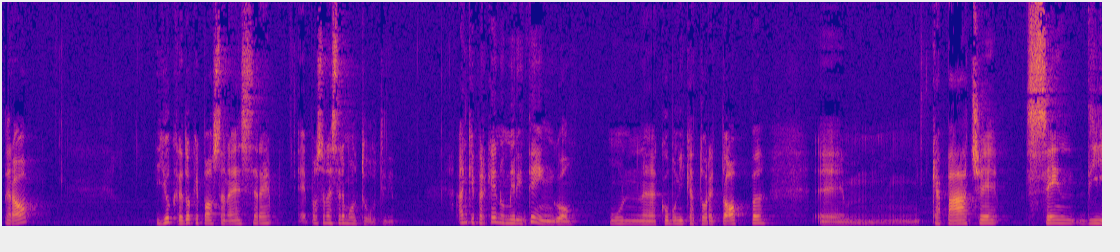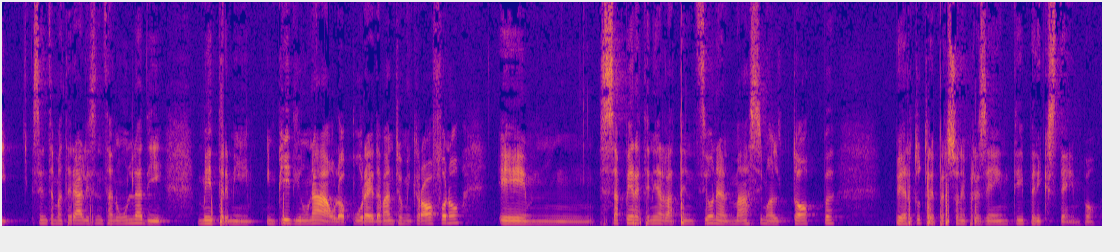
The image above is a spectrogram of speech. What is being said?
Però io credo che possano essere, eh, possano essere molto utili, anche perché non mi ritengo un comunicatore top ehm, capace sen, di, senza materiali, senza nulla, di mettermi in piedi in un'aula oppure davanti a un microfono e mh, mm, sapere tenere l'attenzione al massimo, al top per tutte le persone presenti per X tempo.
